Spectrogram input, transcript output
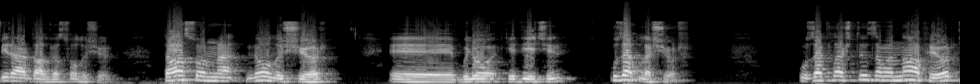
Bir R dalgası oluşuyor. Daha sonra ne oluşuyor? Ee, Blo 7 için uzaklaşıyor. Uzaklaştığı zaman ne yapıyor?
